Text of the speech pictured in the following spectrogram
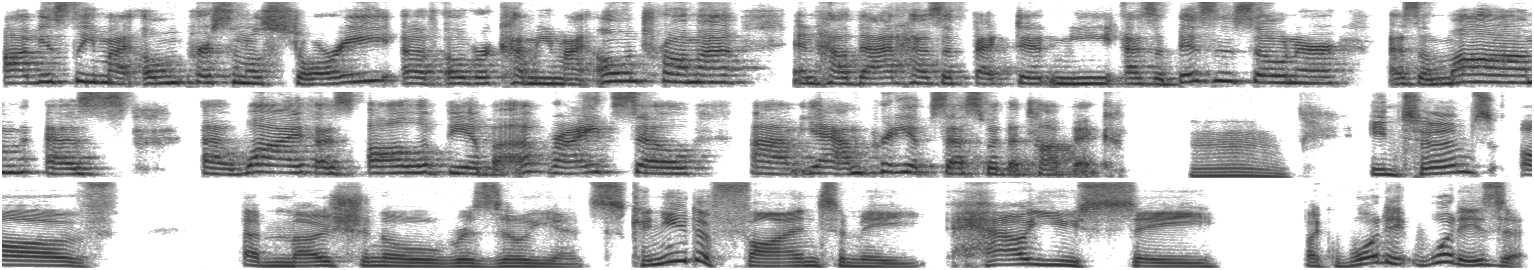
obviously my own personal story of overcoming my own trauma and how that has affected me as a business owner, as a mom, as a wife, as all of the above, right? So, um, yeah, I'm pretty obsessed with the topic. Mm. In terms of emotional resilience, can you define to me how you see, like, what it, what is it?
